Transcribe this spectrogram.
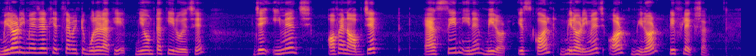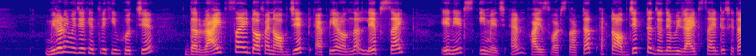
মিরর ইমেজের ক্ষেত্রে আমি একটু বলে রাখি, নিয়মটা কি রয়েছে? যে image of an object as seen in a mirror is called mirror image or mirror reflection mirror ইমেজের ক্ষেত্রে কি হচ্ছে? The right side of an object appear on the left side in its image and vice versa অর্থাৎ একটা অবজেক্টের যদি আমি রাইট সাইডে সেটা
